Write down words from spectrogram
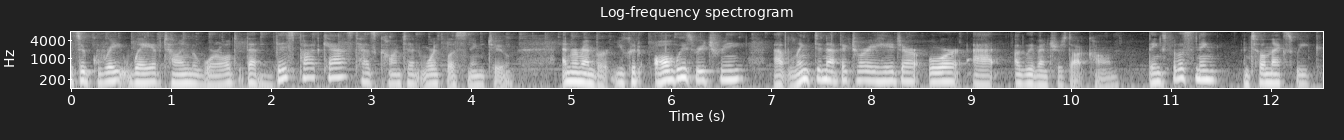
It's a great way of telling the world that this podcast has content worth listening to. And remember, you could always reach me at LinkedIn at Victoria Hajar or at ugliventures.com. Thanks for listening. Until next week.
